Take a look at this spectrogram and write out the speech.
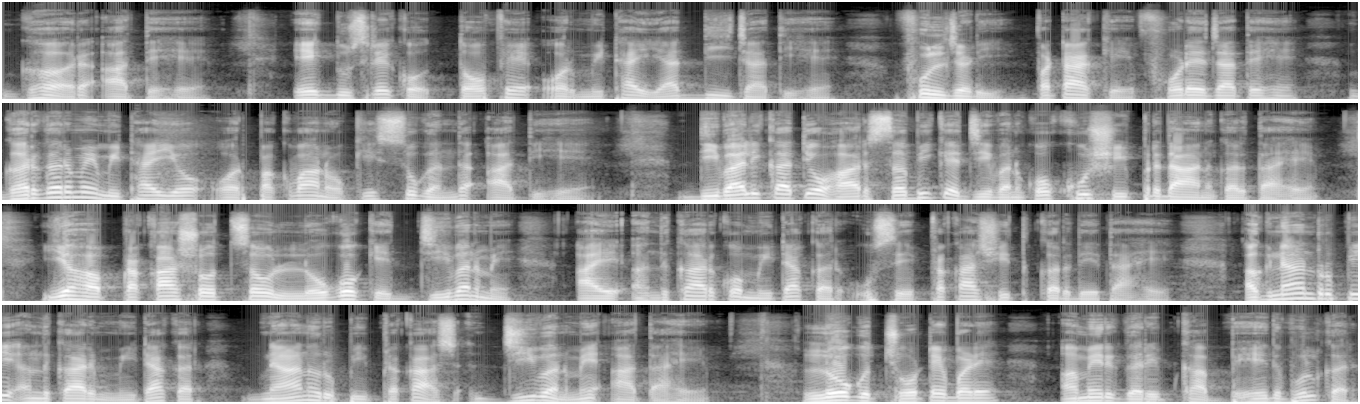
घर आते हैं। एक दूसरे को तोहफे और मिठाइयाँ दी जाती है। फुलझड़ी पटाखे फोड़े जाते हैं। घर घर में मिठाइयों और पकवानों की सुगंध आती है। दिवाली का त्यौहार सभी के जीवन को खुशी प्रदान करता है। यह प्रकाशोत्सव लोगों के जीवन में आए अंधकार को मिटाकर उसे प्रकाशित कर देता है। अज्ञान रूपी अंधकार मिटाकर ज्ञान रूपी प्रकाश जीवन में आता है। लोग छोटे बड़े अमीर गरीब का भेद भूलकर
